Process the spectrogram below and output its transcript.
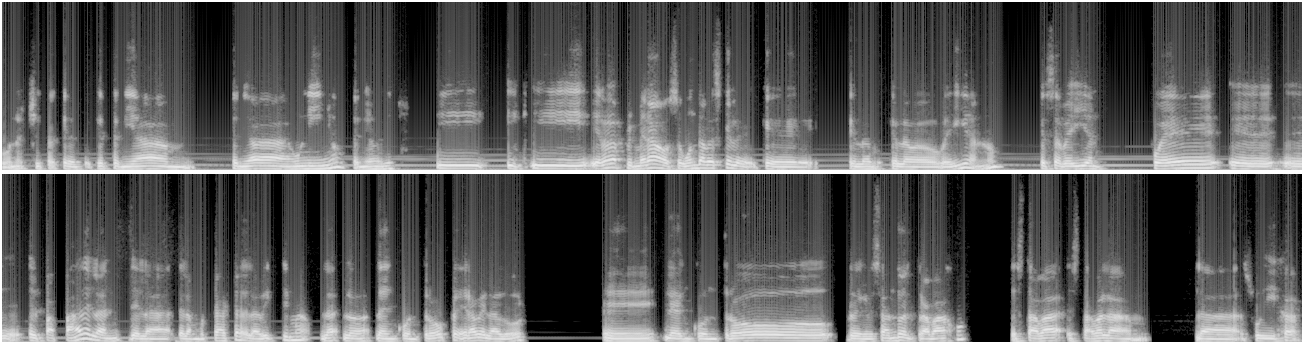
una chica que, que tenía, tenía un niño, tenía y, y, era la primera o segunda vez que, le, que, que, la, que lo veían, ¿no? Que se veían. Fue eh, eh, el papá de la, de, la, de la muchacha, de la víctima, la, la, encontró, era velador, eh, la encontró regresando del trabajo, estaba, estaba la, la, su hija,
